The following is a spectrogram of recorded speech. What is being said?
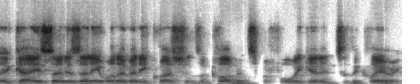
Okay, so does anyone have any questions or comments before we get into the clearing?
